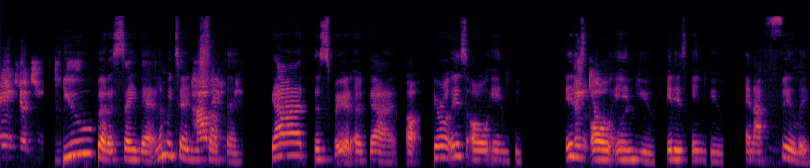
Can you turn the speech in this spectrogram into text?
Thank you, Jesus. You better say that. Let me tell you Hallelujah. something. God, the Spirit of God, uh, girl, it's all in you. It is Thank you, all Lord. in you. It is in you. And I feel it.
